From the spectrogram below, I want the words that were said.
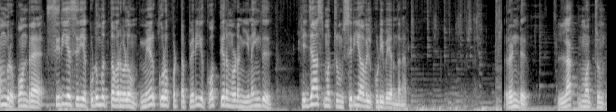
Amr போன்ற சிறிய சிறிய குடும்பத்தவர்களும் மேற்கூறப்பட்ட பெரிய கோத்திரங்களுடன் இணைந்து ஹிஜாஸ் மற்றும் சிரியாவில் குடிபெயர்ந்தனர். ரெண்டு லக் மற்றும்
